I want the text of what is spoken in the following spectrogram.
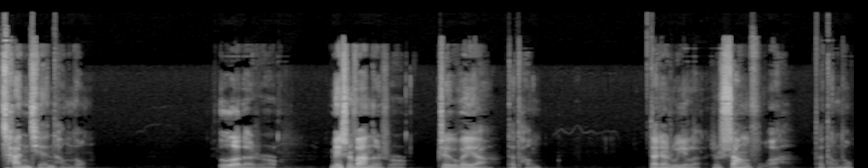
餐前疼痛。饿的时候，没吃饭的时候，这个胃啊它疼。大家注意了，就是上腹啊它疼痛。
